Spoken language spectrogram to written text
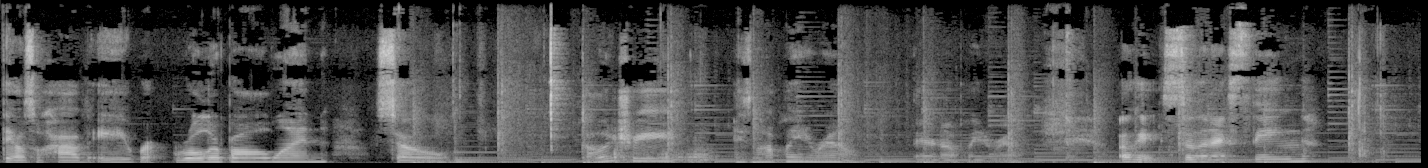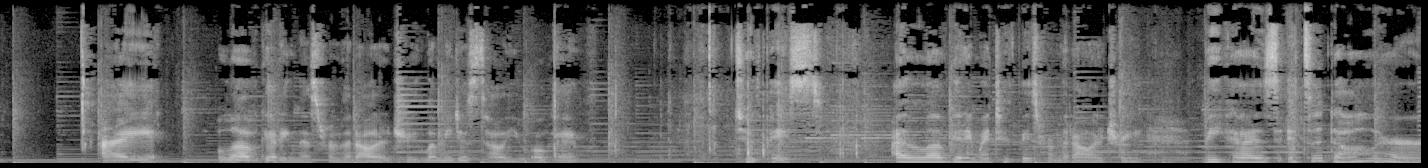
They also have a rollerball one. So Dollar Tree is not playing around. They're not playing around. Okay, so the next thing, I love getting this from the Dollar Tree. Let me just tell you, okay? Toothpaste. I love getting my toothpaste from the Dollar Tree because it's a dollar.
